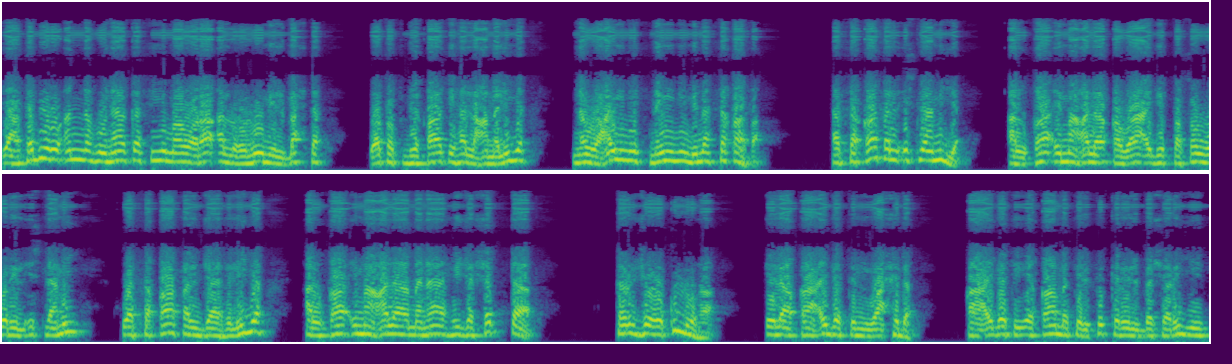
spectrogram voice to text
يعتبر أن هناك فيما وراء العلوم البحتة وتطبيقاتها العملية نوعين اثنين من الثقافة. الثقافة الإسلامية القائمة على قواعد التصور الإسلامي والثقافة الجاهلية القائمة على مناهج شتى ترجع كلها إلى قاعدة واحدة قاعدة إقامة الفكر البشري.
